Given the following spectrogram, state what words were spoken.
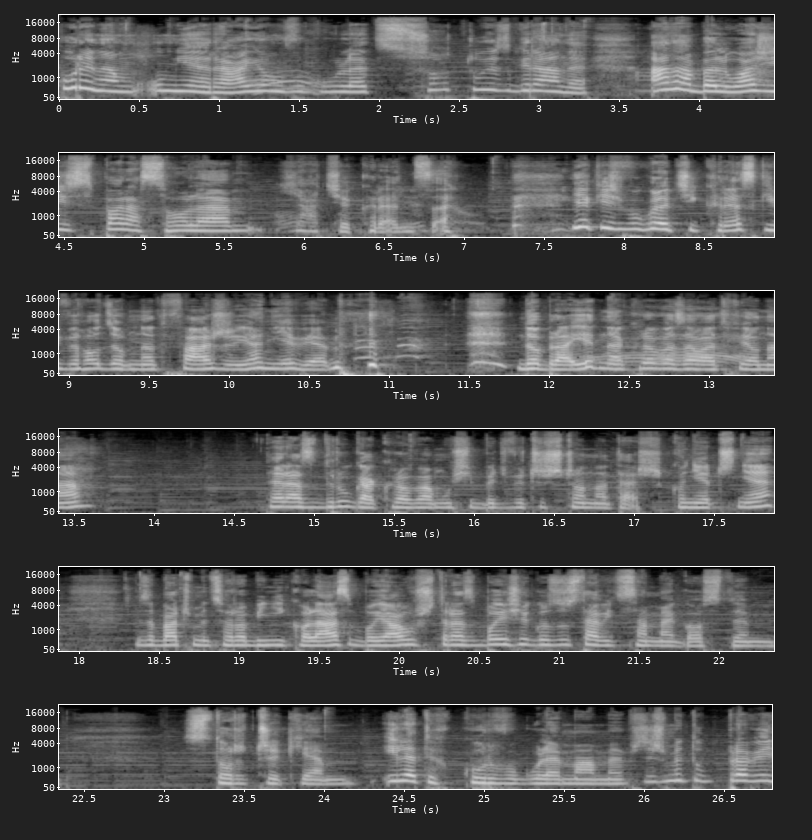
kury nam umierają w ogóle. Co tu jest grane? Anabel łazi z parasolem. Ja cię kręcę. Jakieś w ogóle ci kreski wychodzą na twarzy, ja nie wiem. Dobra, jedna krowa załatwiona. Teraz druga krowa musi być wyczyszczona też, koniecznie. Zobaczmy, co robi Nikolas, bo ja już teraz boję się go zostawić samego z tym storczykiem. Ile tych kur w ogóle mamy? Przecież my tu prawie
